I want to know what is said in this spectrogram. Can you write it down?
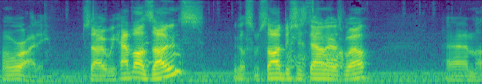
Alrighty. So we have our zones. We've got some side missions down there as well. Um, I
